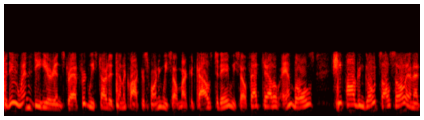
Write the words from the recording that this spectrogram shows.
today, Wednesday, here in Stratford, we start at 10 o'clock this morning. We sell market cows today. We sell fat cattle and bulls, sheep, hog, and goats also. And at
